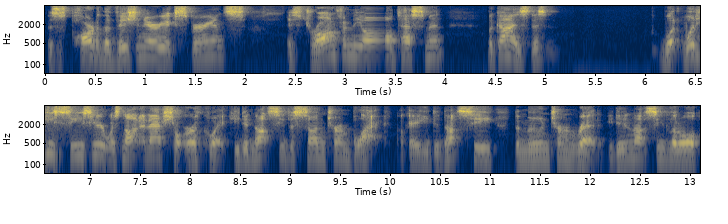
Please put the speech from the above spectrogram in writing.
this is part of the visionary experience. It's drawn from the Old Testament. But guys, this what, what he sees here was not an actual earthquake. He did not see the sun turn black. Okay. He did not see the moon turn red. He did not see little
